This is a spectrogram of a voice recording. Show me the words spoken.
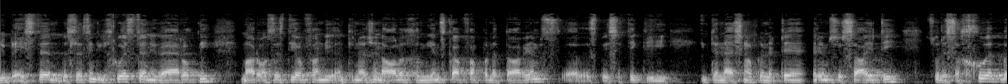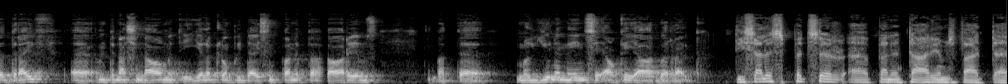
die beste en beslis nie die grootste in die wêreld nie, maar ons is deel van die internasionale gemeenskap van planetariums, uh, spesifiek die International Planetarium Society. So dis 'n groot bedryf uh, internasionaal met 'n hele klompie duisend planetariums wat uh, miljoene mense elke jaar bereik dieselfde Spitzer uh, planetariums wat uh,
